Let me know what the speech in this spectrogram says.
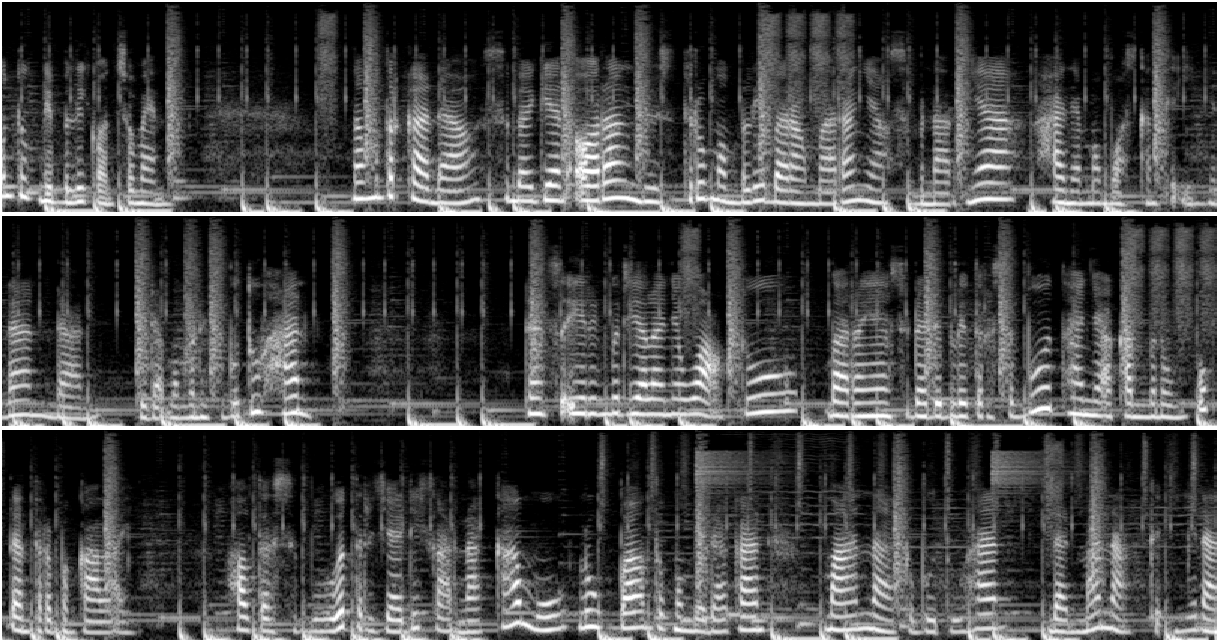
untuk dibeli konsumen. Namun terkadang, sebagian orang justru membeli barang-barang yang sebenarnya hanya memuaskan keinginan dan tidak memenuhi kebutuhan. Dan seiring berjalannya waktu, barang yang sudah dibeli tersebut hanya akan menumpuk dan terbengkalai. Hal tersebut terjadi karena kamu lupa untuk membedakan mana kebutuhan dan mana keinginan.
